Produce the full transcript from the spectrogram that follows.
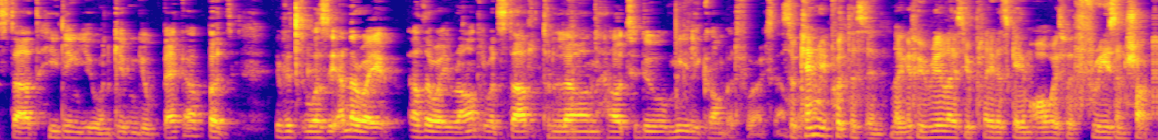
start healing you and giving you backup. But if it was the other way other way around, it would start to learn how to do melee combat, for example. So can we put this in? Like if you realize you play this game always with freeze and shock,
